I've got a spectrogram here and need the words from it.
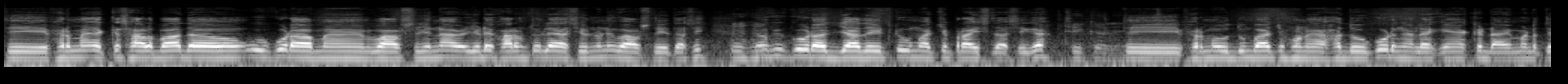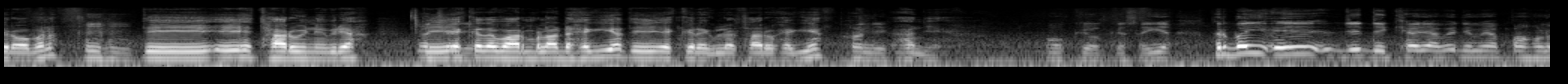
ਤੇ ਫਿਰ ਮੈਂ 1 ਸਾਲ ਬਾਅਦ ਉਹ ਘੋੜਾ ਮੈਂ ਵਾਪਸ ਜਿੰਨਾ ਜਿਹੜੇ ਫਾਰਮ ਤੋਂ ਲਿਆ ਸੀ ਉਹਨਾਂ ਨੂੰ ਵਾਪਸ ਦੇਤਾ ਸੀ। ਕਿਉਂਕਿ ਘੋੜਾ ਜ਼ਿਆਦਾ ਟੂ ਮੱਚ ਪ੍ਰਾਈਸ ਦਾ ਸੀਗਾ। ਤੇ ਫਿਰ ਮੈਂ ਉਦੋਂ ਬਾਅਦ ਚ ਹੁਣ ਆਹ ਦੋ ਘੋੜੀਆਂ ਲੈ ਕੇ ਆਇਆ ਇੱਕ ਡਾਇਮੰਡ ਤੇ ਰੋਬਨ ਤੇ ਇਹ ਥਾਰੋ ਹੀ ਨੇ ਵੀਰਾ ਅੱਛਾ ਤੇ। ਇੱਕ ਦਾ ਵਾਰਮ ਬਲੱਡ ਹੈਗੀ ਆ ਤੇ ਇੱਕ ਰੈਗੂਲਰ ਥਾਰੋ ਹੈਗੀ ਆ। ਹਾਂਜੀ। ਹਾਂਜੀ। ਓਕੇ ਓਕੇ ਸਹੀ ਆ। ਫਿਰ ਬਾਈ ਇਹ ਜੇ ਦੇਖਿਆ ਜਾਵੇ ਜਿਵੇਂ ਆਪਾਂ ਹੁਣ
